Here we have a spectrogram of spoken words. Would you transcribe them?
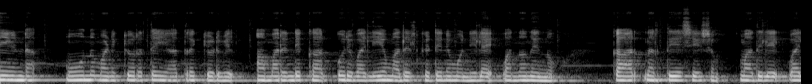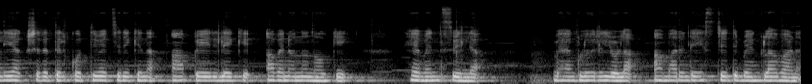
നീണ്ട മൂന്ന് മണിക്കൂറത്തെ യാത്രയ്ക്കൊടുവിൽ അമറിന്റെ കാർ ഒരു വലിയ മതിൽക്കെട്ടിന് മുന്നിലായി വന്നു നിന്നു. കാർ നിർത്തിയ ശേഷം മതിലിൽ വലിയ അക്ഷരത്തിൽ കൊത്തിവെച്ചിരിക്കുന്ന ആ പേരിലേക്ക് അവനൊന്ന് നോക്കി. Heavens villa. ബാംഗ്ലൂരിലുള്ള അമറിന്റെ എസ്റ്റേറ്റ് ബംഗ്ലാവാണ്.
